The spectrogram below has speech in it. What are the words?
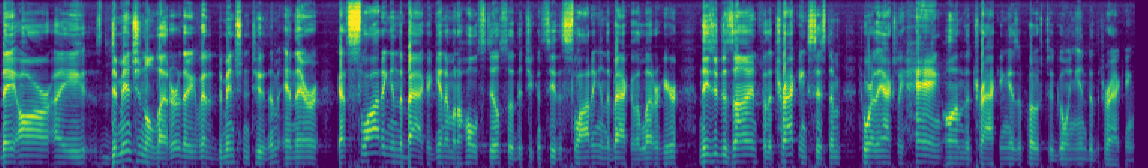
They are a dimensional letter. They've got a dimension to them, and they're got slotting in the back. Again, I'm going to hold still so that you can see the slotting in the back of the letter here. And these are designed for the tracking system to where they actually hang on the tracking as opposed to going into the tracking.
